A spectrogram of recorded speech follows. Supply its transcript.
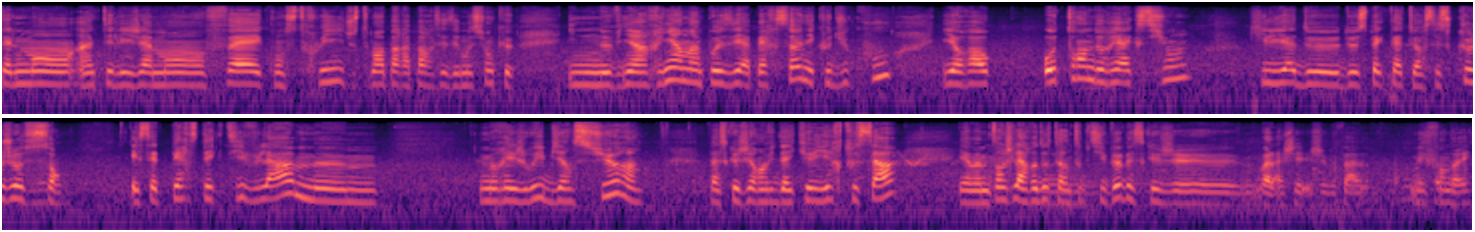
tellement intelligemment fait et construit, justement par rapport à ces émotions, qu'il ne vient rien imposer à personne et que du coup, il y aura autant de réactions qu'il y a de, de spectateurs. C'est ce que je sens. Et cette perspective-là me, me réjouis bien sûr parce que j'ai envie d'accueillir tout ça et en même temps je la redoute un tout petit peu parce que je voilà je ne veux pas m'effondrer.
